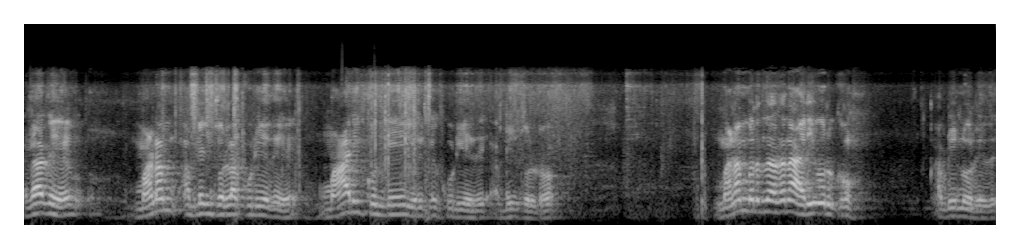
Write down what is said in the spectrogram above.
அதாவது மனம் அப்படின்னு சொல்லக்கூடியது மாறிக்கொண்டே இருக்கக்கூடியது அப்படின்னு சொல்கிறோம் மனம் இருந்தால் தானே அறிவு இருக்கும் அப்படின்னு ஒரு இது.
